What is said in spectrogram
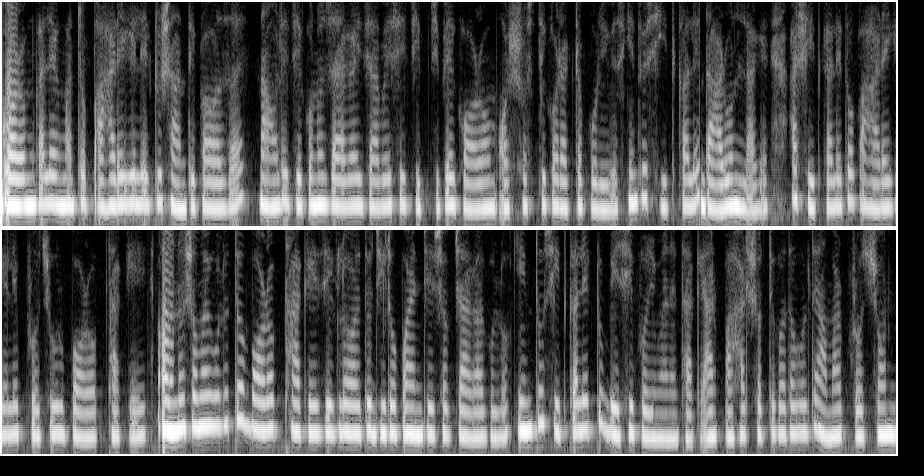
গরমকালে একমাত্র পাহাড়ে গেলে একটু শান্তি পাওয়া যায়। না হলে যে কোনো জায়গায় যাবে সেই চিপচিপে গরম, অস্বস্তিকর একটা পরিবেশ। কিন্তু শীতকালে দারুণ লাগে। আর শীতকালে তো পাহাড়ে গেলে প্রচুর বরফ থাকে। অন্য সময়গুলোতেও বরফ থাকে, যেগুলো হয়তো জিরো পয়েন্ট যেসব জায়গাগুলো কিন্তু শীতকালে একটু বেশি পরিমাণে থাকে। আর পাহাড় সত্যি কথা বলতে আমার প্রচণ্ড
